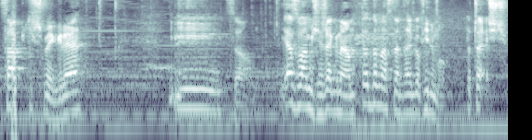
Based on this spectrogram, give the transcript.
zapiszmy grę i co? Ja z wami się żegnam, to do następnego filmu. To cześć!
